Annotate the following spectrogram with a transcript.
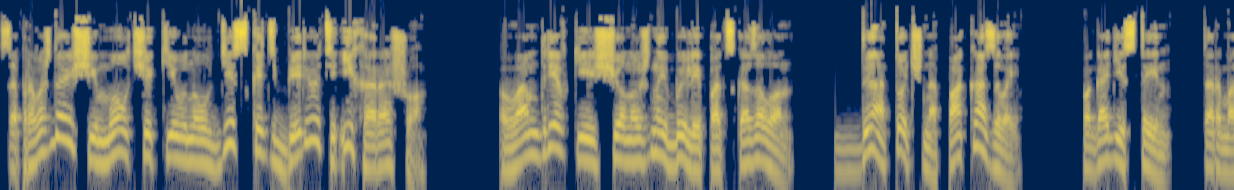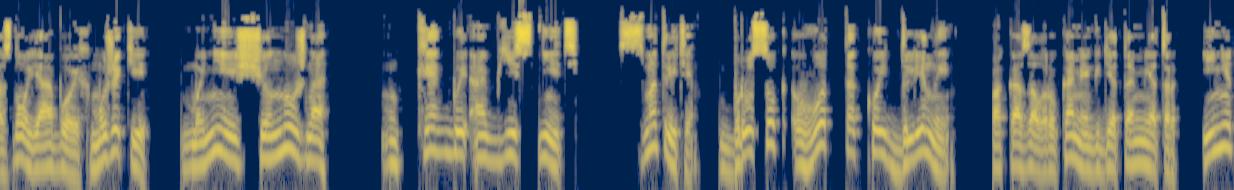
Сопровождающий молча кивнул, дескать, берете и хорошо. «Вам древки еще нужны были», – подсказал он. «Да, точно, показывай». «Погоди, Стейн», – тормознул я обоих. «Мужики, мне еще нужно...» «Как бы объяснить?» «Смотрите, Брусок вот такой длины, показал руками где-то метр, и не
